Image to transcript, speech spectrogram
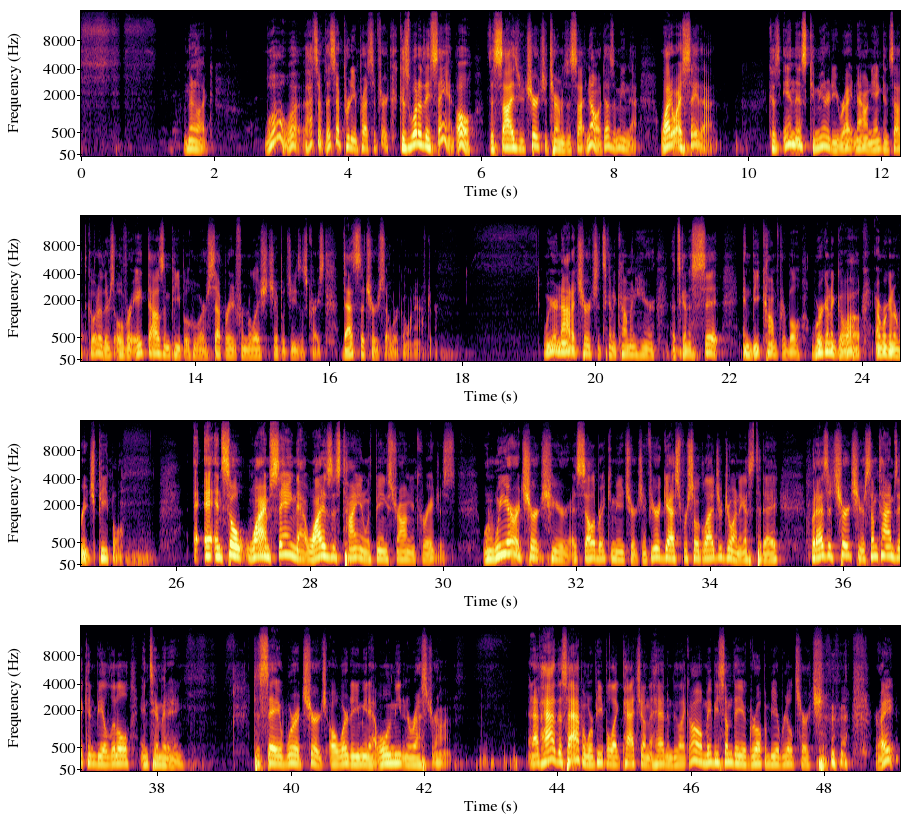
And they're like, whoa, what? That's a, that's a pretty impressive church. Because what are they saying? Oh, the size of your church determines the size. No, it doesn't mean that. Why do I say that? Because in this community right now in Yankton, South Dakota, there's over 8,000 people who are separated from relationship with Jesus Christ. That's the church that we're going after. We are not a church that's going to come in here, that's going to sit and be comfortable. We're going to go out and we're going to reach people. And so, why I'm saying that, why does this tie in with being strong and courageous? When we are a church here at Celebrate Community Church, and if you're a guest, we're so glad you're joining us today. But as a church here, sometimes it can be a little intimidating to say, We're a church. Oh, where do you meet at? Well, we meet in a restaurant. And I've had this happen where people like pat you on the head and be like, oh, maybe someday you'll grow up and be a real church, right?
